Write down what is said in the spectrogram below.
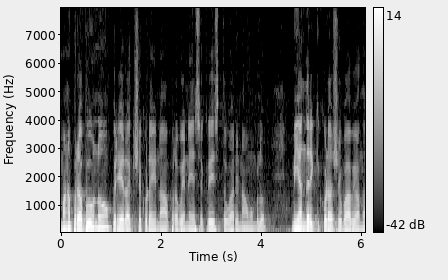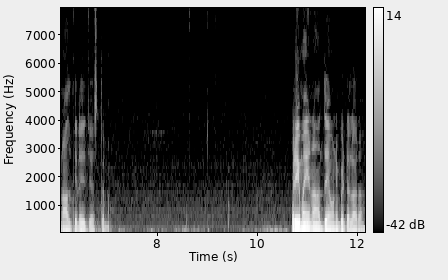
మన ప్రభువును ప్రియ రక్షకుడైన ప్రభైనేసు క్రీస్తు వారి నామంలో మీ అందరికీ కూడా శుభాభివందనాలు తెలియజేస్తున్నాం. ప్రియమైన దేవుని బిడ్డలారా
